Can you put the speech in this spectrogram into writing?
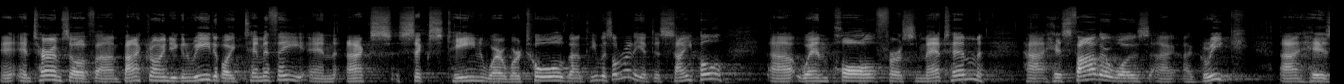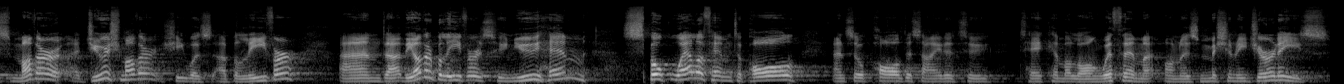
In terms of um, background, you can read about Timothy in Acts 16, where we're told that he was already a disciple uh, when Paul first met him. Uh, his father was a, a Greek, uh, his mother, a Jewish mother, she was a believer, and uh, the other believers who knew him spoke well of him to Paul, and so Paul decided to take him along with him on his missionary journeys.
